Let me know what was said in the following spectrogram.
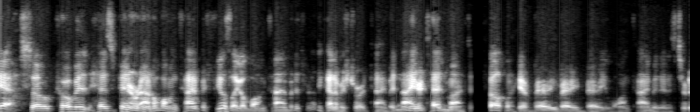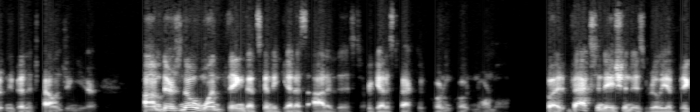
Yeah, so COVID has been around a long time. It feels like a long time, but it's really kind of a short time. But nine or 10 months, it felt like a very, very, very long time. And it has certainly been a challenging year. Um, there's no one thing that's going to get us out of this or get us back to quote unquote normal. But vaccination is really a big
